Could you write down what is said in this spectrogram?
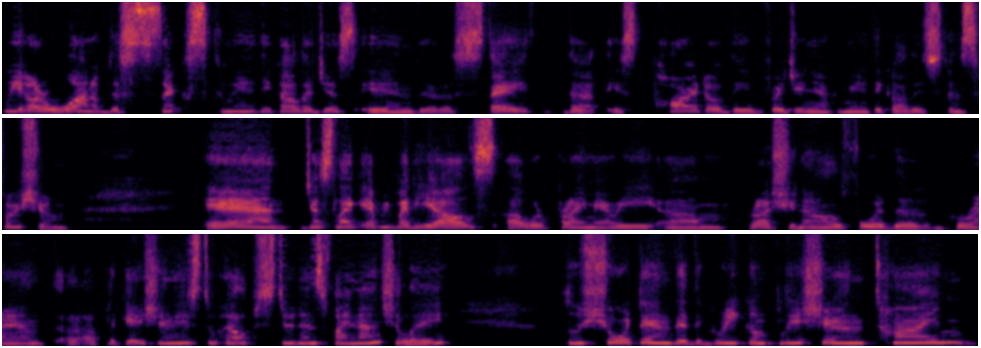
We are one of the six community colleges in the state that is part of the Virginia Community College Consortium. And just like everybody else, our primary um, rationale for the grant uh, application is to help students financially to shorten the degree completion time.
